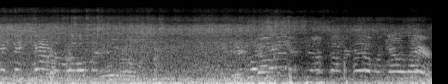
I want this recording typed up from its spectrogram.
get that camera rolling. Look at it. Jump on the hill. We go there.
